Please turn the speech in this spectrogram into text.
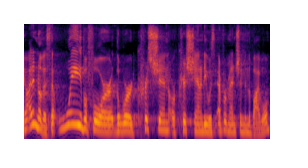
Know, I didn't know this, that way before the word Christian or Christianity was ever mentioned in the Bible,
